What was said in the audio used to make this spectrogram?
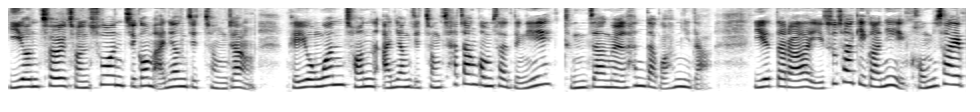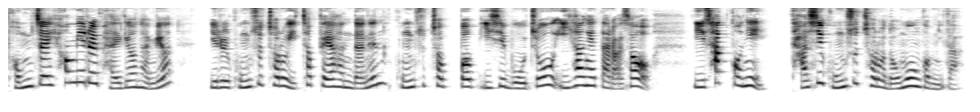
이현철 전 수원지검 안양지청장, 배용원 전 안양지청 차장검사 등이 등장을 한다고 합니다. 이에 따라 이 수사기관이 검사의 범죄 혐의를 발견하면 이를 공수처로 이첩해야 한다는 공수처법 25조 2항에 따라서 이 사건이 다시 공수처로 넘어온 겁니다.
